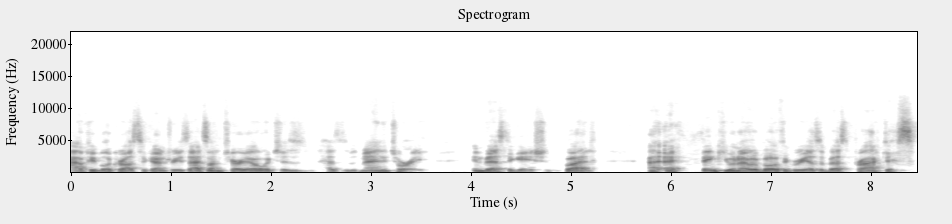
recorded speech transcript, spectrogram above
have people across the country. So that's Ontario, which is has the mandatory investigation. But I, I think you and I would both agree as a best practice,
